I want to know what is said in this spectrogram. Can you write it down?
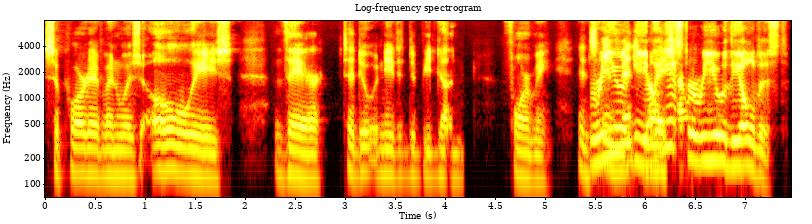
supportive and was always there to do what needed to be done for me. In, were you the youngest ways, or were you the oldest?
